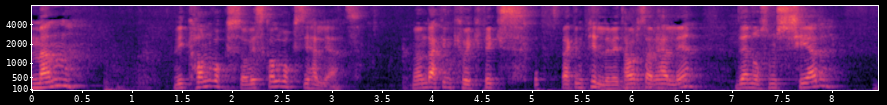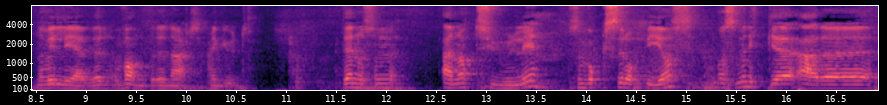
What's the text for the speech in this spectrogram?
Men vi kan vokse, og vi skal vokse i hellighet. Men det er ikke en quick fix. Det er ikke en pille vi tar, så er vi hellige. Det er noe som skjer når vi lever og vandrer nært med Gud. Det er noe som er naturlig, som vokser opp i oss, og som, er, eh,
